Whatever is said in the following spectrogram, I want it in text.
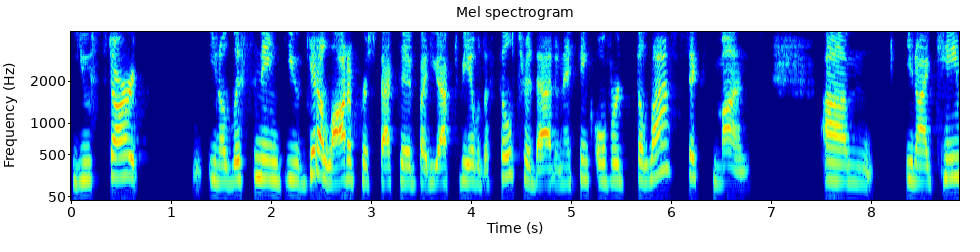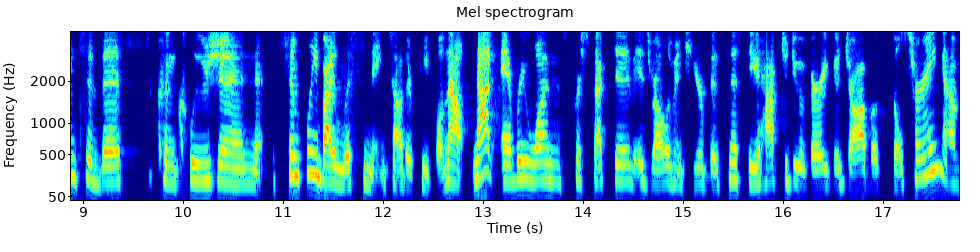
you start you know listening you get a lot of perspective but you have to be able to filter that and i think over the last six months um, you know i came to this conclusion simply by listening to other people now not everyone's perspective is relevant to your business so you have to do a very good job of filtering of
